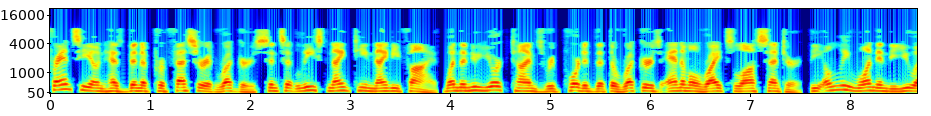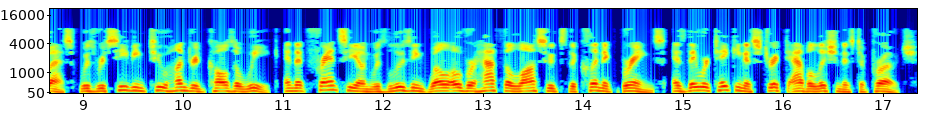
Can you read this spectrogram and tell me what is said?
Francione has been a professor at Rutgers since at least 1995, when the New York Times reported that the Rutgers Animal Rights Law Center, the only one in the U.S., was receiving 200 calls a week, and that Francione was losing well over half the lawsuits the clinic brings, as they were taking a strict abolitionist approach.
